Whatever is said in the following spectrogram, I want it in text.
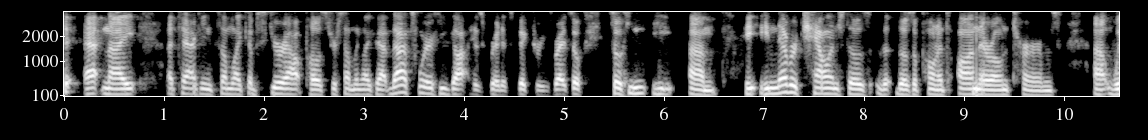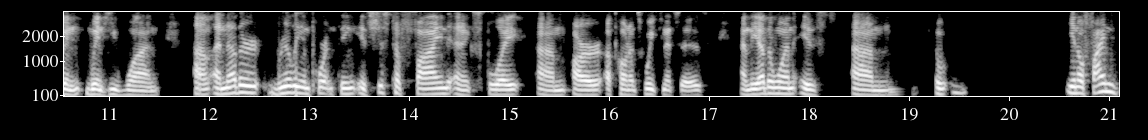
at night attacking some like obscure outpost or something like that. That's where he got his greatest victories, right? So, so he he um, he, he never challenged those th- those opponents on their own terms uh, when when he won. Um, another really important thing is just to find and exploit um, our opponent's weaknesses, and the other one is um, you know find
